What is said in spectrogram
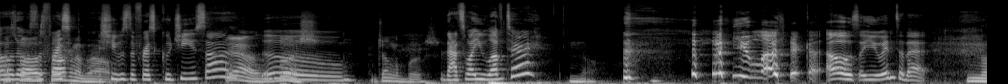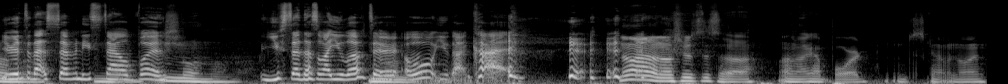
Oh, That's that what was, I the was first. talking about. She was the first coochie you saw. Yeah, was bush. Jungle bush. That's why you loved her. No. you loved her. Oh, so you into that? No. You're into that '70s style no. bush. No, no, no. You said that's why you loved her. No, oh, you got cut. no, I don't know. She was just uh, I don't know. I got bored. It's just kind of annoying.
